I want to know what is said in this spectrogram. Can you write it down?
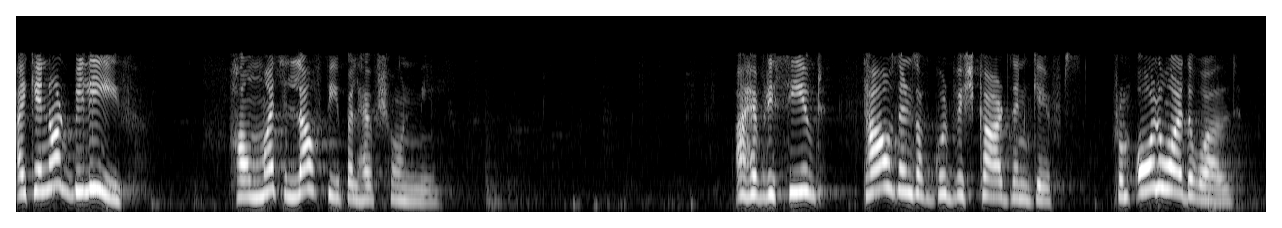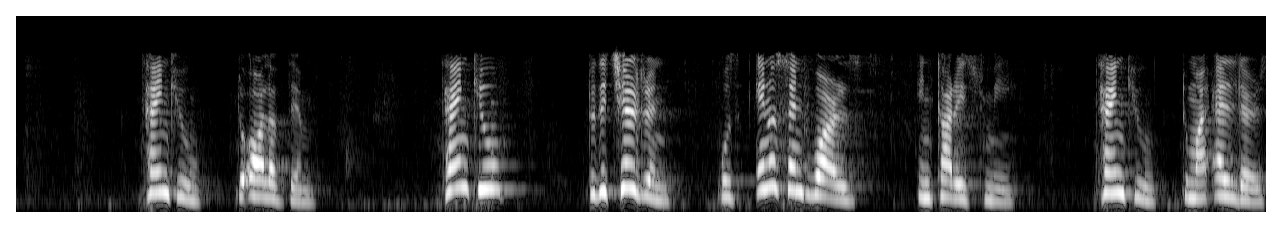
I cannot believe how much love people have shown me. I have received thousands of good wish cards and gifts from all over the world. Thank you to all of them. Thank you to the children whose innocent words encouraged me. Thank you to my elders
